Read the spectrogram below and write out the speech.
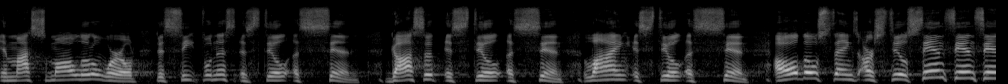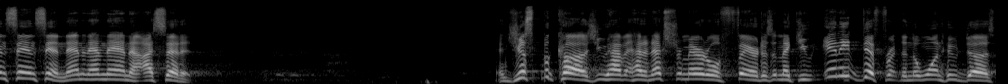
in my small little world, deceitfulness is still a sin. Gossip is still a sin. Lying is still a sin. All those things are still sin, sin, sin, sin, sin. Na, na, na, na, I said it. And just because you haven't had an extramarital affair doesn't make you any different than the one who does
